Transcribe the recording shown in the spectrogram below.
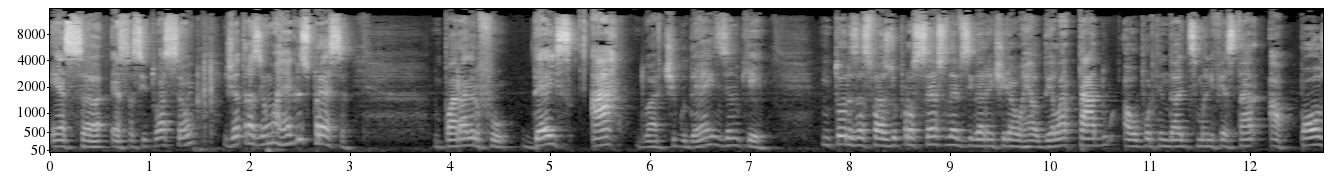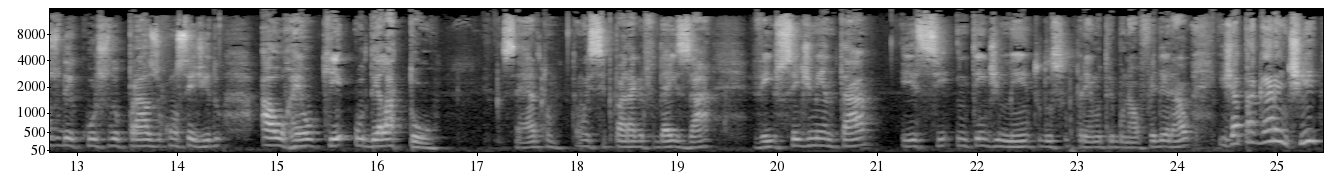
essa, essa situação e já trazer uma regra expressa. No parágrafo 10A do artigo 10, dizendo que em todas as fases do processo deve-se garantir ao réu delatado a oportunidade de se manifestar após o decurso do prazo concedido ao réu que o delatou. Certo? Então esse parágrafo 10A veio sedimentar esse entendimento do Supremo Tribunal Federal e já para garantir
